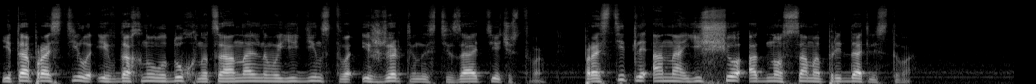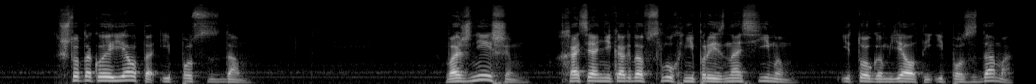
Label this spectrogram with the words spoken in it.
и та простила и вдохнула дух национального единства и жертвенности за Отечество. Простит ли она еще одно самопредательство? Что такое Ялта и Постсдам? Важнейшим, хотя никогда вслух не произносимым, итогом Ялты и Постсдама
